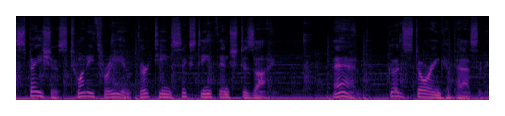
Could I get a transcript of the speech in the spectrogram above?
spacious 23 and 13 16 inch design, and good storing capacity.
